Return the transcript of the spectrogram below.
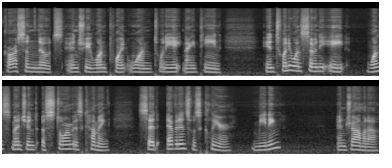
Garson notes, entry 1.1, 2819. In 2178, once mentioned a storm is coming, said evidence was clear. Meaning? Andromeda.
